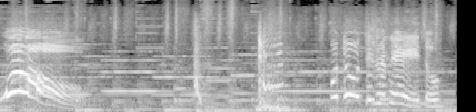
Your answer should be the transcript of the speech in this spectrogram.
Wow! O tutti reto. Um,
